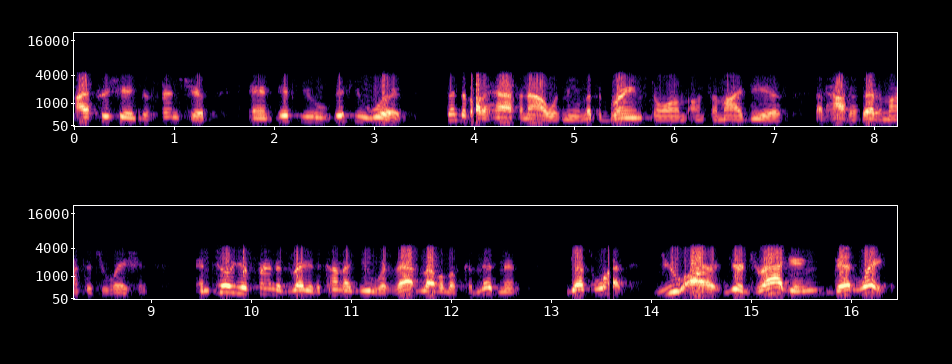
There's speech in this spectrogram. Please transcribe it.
I appreciate your friendship, and if you if you would spend about a half an hour with me and let's brainstorm on some ideas of how to better my situation. Until your friend is ready to come at you with that level of commitment, guess what? You are you're dragging dead weight.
